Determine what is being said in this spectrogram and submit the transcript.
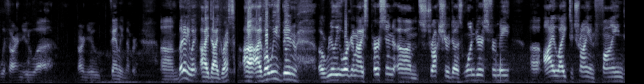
with our new uh, our new family member. Um, but anyway, I digress. Uh, I've always been a really organized person. Um, structure does wonders for me. Uh, I like to try and find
